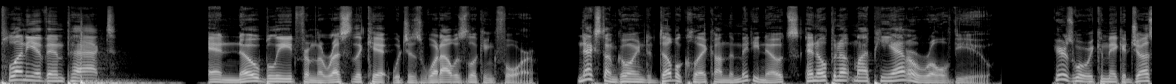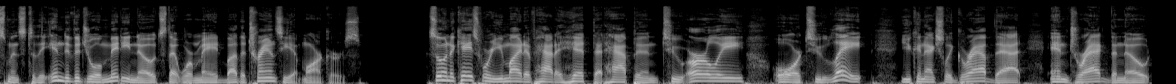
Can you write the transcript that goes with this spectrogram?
Plenty of impact and no bleed from the rest of the kit, which is what I was looking for. Next, I'm going to double click on the MIDI notes and open up my piano roll view. Here's where we can make adjustments to the individual MIDI notes that were made by the transient markers. So in a case where you might have had a hit that happened too early or too late, you can actually grab that and drag the note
